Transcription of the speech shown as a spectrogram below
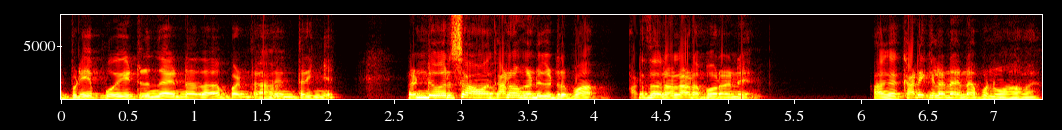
இப்படியே போயிட்டு இருந்தா என்னதான் பண்றதுன்றீங்க. ரெண்டு வருஷம் அவன் கனவு கண்டுகிட்டு இருப்பான். அடுத்தது விளாட போறேன்னு. அங்க கிடைக்கலன்னா என்ன பண்ணுவான் அவன்?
